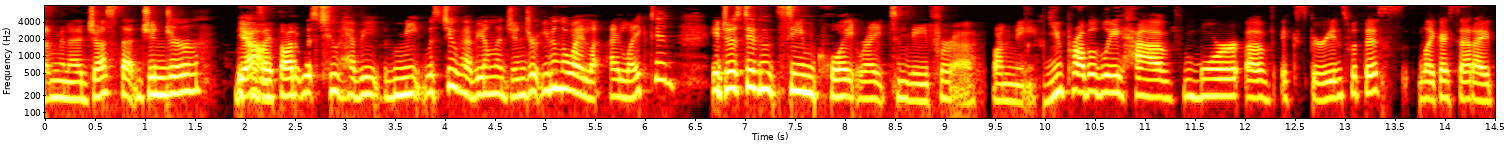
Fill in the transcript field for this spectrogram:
I'm gonna adjust that ginger because Yeah. I thought it was too heavy. The meat was too heavy on the ginger, even though I li- I liked it. It just didn't seem quite right to me for a banh mi. You probably have more of experience with this. Like I said, I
